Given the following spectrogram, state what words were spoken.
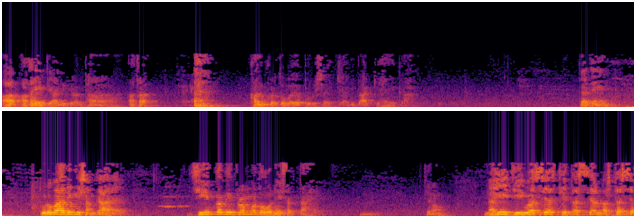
अथ इत्यादि ग्रंथ। अथ खल वय पुरुष है इत्यादि वाक्य है कहा। कहते हैं पूर्वादि की शंका है जीव कभी ब्रह्म तो हो नहीं सकता है। क्यों? नहीं जीव से स्थित से नष्ट से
